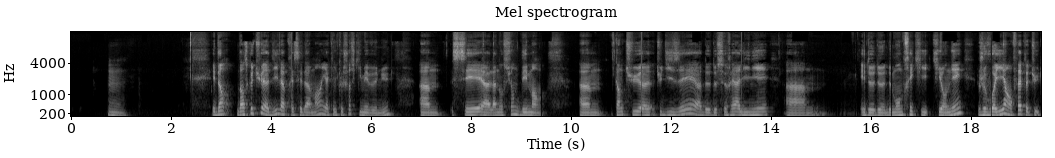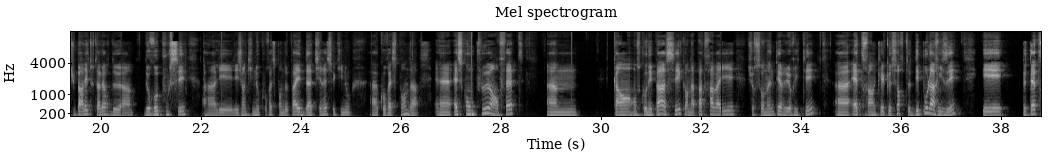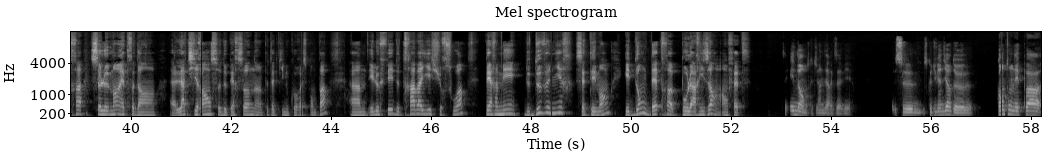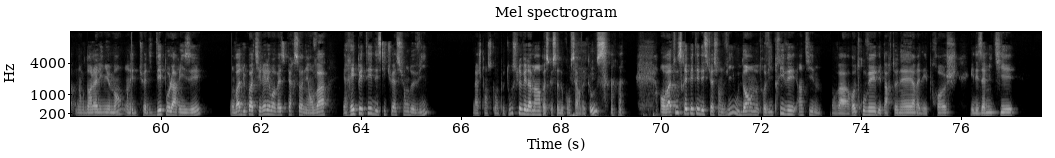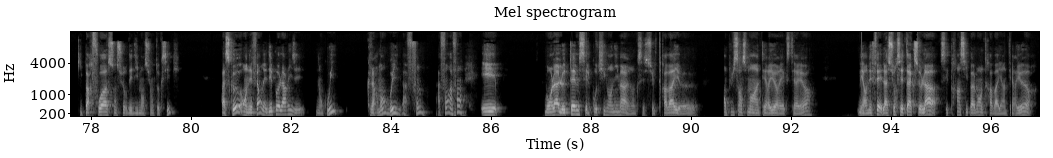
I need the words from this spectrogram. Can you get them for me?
Hmm. Et dans, dans, ce que tu as dit là précédemment, il y a quelque chose qui m'est venu, euh, c'est euh, la notion d'aimant. Euh, quand tu, tu disais de, se réaligner et de, de, de, montrer qui, qui on est, je voyais en fait, tu, tu parlais tout à l'heure de, de repousser les, les, gens qui ne correspondent pas et d'attirer ceux qui nous euh, correspondent. Euh, est-ce qu'on peut en fait, euh, quand on se connaît pas assez, quand on n'a pas travaillé sur son intériorité, être en quelque sorte dépolarisé et peut-être seulement être dans l'attirance de personnes peut-être qui nous correspondent pas? Et le fait de travailler sur soi permet de devenir cet aimant et donc d'être polarisant en fait. C'est énorme ce que tu viens de dire, Xavier. Ce, que tu viens de dire de quand on n'est pas donc, dans l'alignement, on est, tu as dit dépolarisé, on va du coup attirer les mauvaises personnes et on va répéter des situations de vie. Là, je pense qu'on peut tous lever la main parce que ça nous concerne tous. on va tous répéter des situations de vie où dans notre vie privée, intime, on va retrouver des partenaires et des proches et des amitiés qui parfois sont sur des dimensions toxiques, parce que en effet, on est dépolarisé. Donc oui, clairement, oui, à fond, à fond, à fond. Et bon là, le thème c'est le coaching en image, donc c'est le travail euh, en puissancement intérieur et extérieur. Mais en effet, là sur cet axe-là, c'est principalement le travail intérieur,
